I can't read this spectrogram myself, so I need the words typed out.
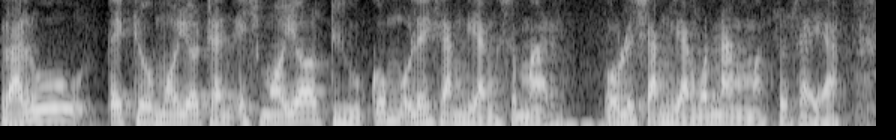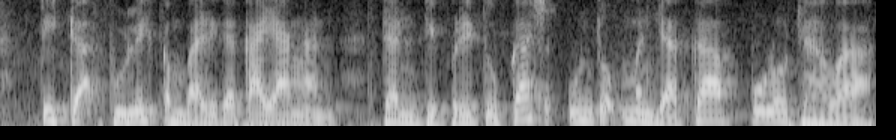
Lalu Tejo Moyo dan Ismoyo dihukum oleh Sang Yang Semar, oleh Sang Yang Wenang maksud saya, tidak boleh kembali ke kayangan dan diberi tugas untuk menjaga Pulau Jawa.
